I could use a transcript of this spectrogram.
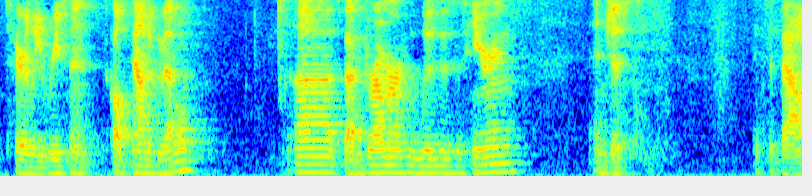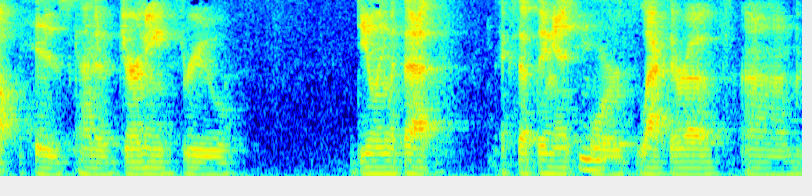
it's fairly recent. It's called Sound of Metal. Uh, it's about a drummer who loses his hearing, and just it's about his kind of journey through dealing with that, accepting it Mm. or lack thereof. Um,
